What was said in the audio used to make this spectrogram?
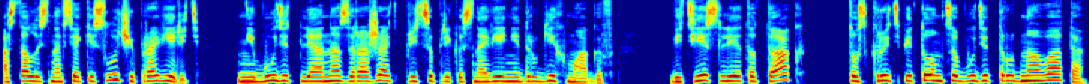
Осталось на всякий случай проверить, не будет ли она заражать при соприкосновении других магов. Ведь если это так, то скрыть питомца будет трудновато.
